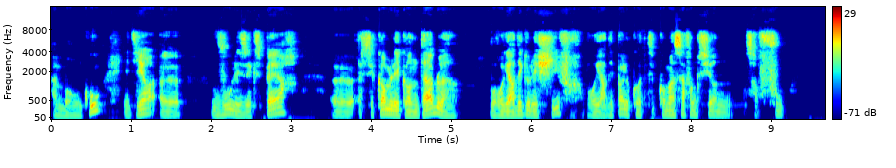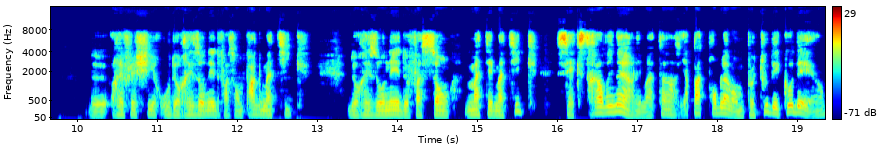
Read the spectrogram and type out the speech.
un bon coup et dire euh, vous les experts, euh, c'est comme les comptables, vous regardez que les chiffres, vous regardez pas le côté, comment ça fonctionne, on s'en fout de réfléchir ou de raisonner de façon pragmatique, de raisonner de façon mathématique, c'est extraordinaire les matins, il n'y a pas de problème, on peut tout décoder, hein.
